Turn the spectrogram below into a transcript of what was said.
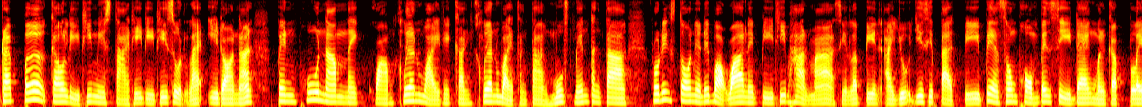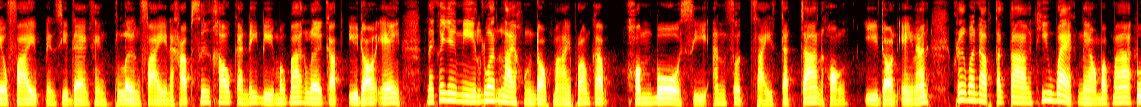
แรปเปอร์เกาหลีที่มีสไตล์ที่ดีที่สุด และ e d o n นั้นเป็นผู้นำในความเคลื่อนไหวในการเคลื่อนไหวต่างๆ movement ต่างๆ Rolling Stone เนี่ยได้บอกว่าในปีที่ผ่านมาศิลปินอายุ 28 ปี เปลี่ยนทรงผมเป็นสีแดงเหมือนกับเปลวไฟ เป็นสีแดงแห่งเพลิงไฟนะครับซึ่งเข้ากันได้ดีมากๆเลยกับ e d o n เอง และก็ยังมีลวดลายของดอกไม้พร้อมกับคอมโบสีอันสดใสจัดจ้านของอีดอนเองนั้น เครื่องประดับต่างๆ ที่แหวกแนวมากๆ ดู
